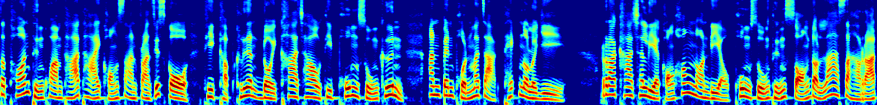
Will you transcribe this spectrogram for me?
สะท้อนถึงความท้าทายของซานฟรานซิสโก ที่ขับเคลื่อนโดยค่าเช่าที่พุ่งสูงขึ้น อันเป็นผลมาจากเทคโนโลยี ราคาเฉลี่ยของห้องนอนเดี่ยวพุ่งสูงถึง 2 ดอลลาร์สหรัฐ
